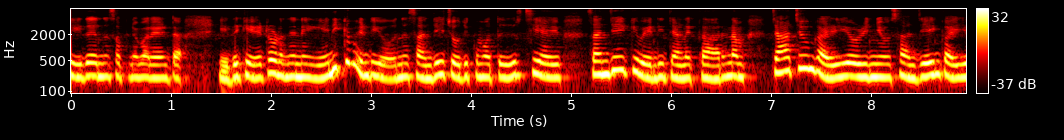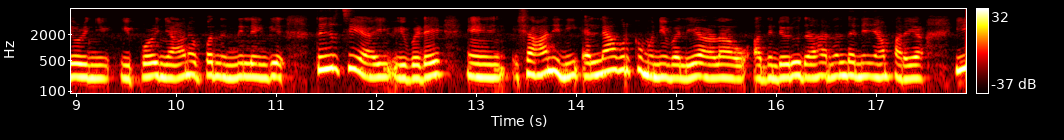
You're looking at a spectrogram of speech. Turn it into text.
ചെയ്തതെന്ന് സ്വപ്നം പറയണ്ട ഇത് കേട്ട ഉടനെ എനിക്ക് വേണ്ടിയോ? എന്ന് സഞ്ജയ് ചോദിക്കുമ്പോൾ തീർച്ചയായും സഞ്ജയ്ക്ക് വേണ്ടിയിട്ടാണ് കാരണം ചാച്ചുവും കഴിയൊഴിഞ്ഞു സഞ്ജയും കഴിയൊഴിഞ്ഞു ഇപ്പോൾ ഞാനൊപ്പം നിന്നില്ലെങ്കിൽ തീർച്ചയായും ഇവിടെ ശാലിനി എല്ലാവർക്കും മുന്നിൽ വലിയ ആളാവും. അതിന്റെ ഒരു ഉദാഹരണം തന്നെ ഞാൻ പറയാം. ഈ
